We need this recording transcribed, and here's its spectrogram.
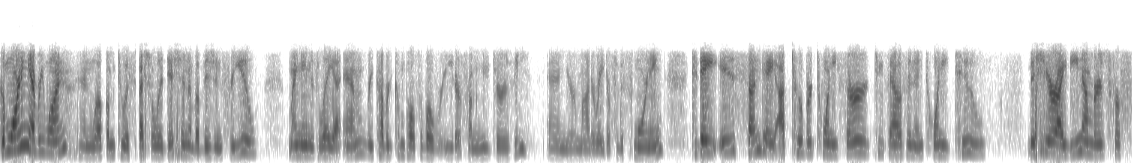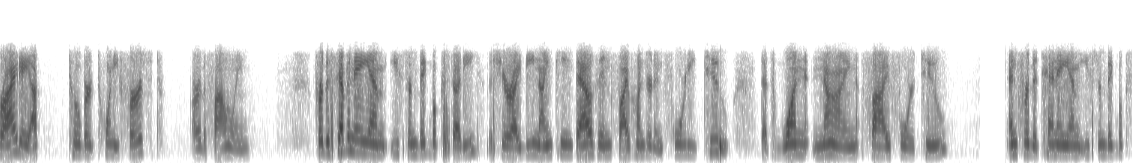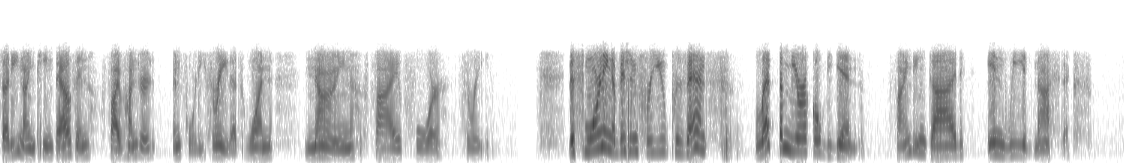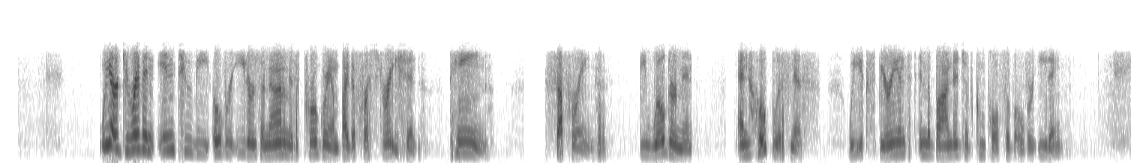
Good morning, everyone, and welcome to a special edition of A Vision for You. My name is Leah M., recovered compulsive overeater from New Jersey, and your moderator for this morning. Today is Sunday, October 23rd, 2022. The share ID numbers for Friday, October 21st are the following for the 7 a.m. Eastern Big Book study, the share ID 19542. That's 19542. And for the 10 a.m. Eastern Big Book study, 19543. That's 19543. This morning, A Vision for You presents Let the Miracle Begin Finding God in We Agnostics. We are driven into the Overeaters Anonymous program by the frustration, pain, suffering, bewilderment, and hopelessness we experienced in the bondage of compulsive overeating.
